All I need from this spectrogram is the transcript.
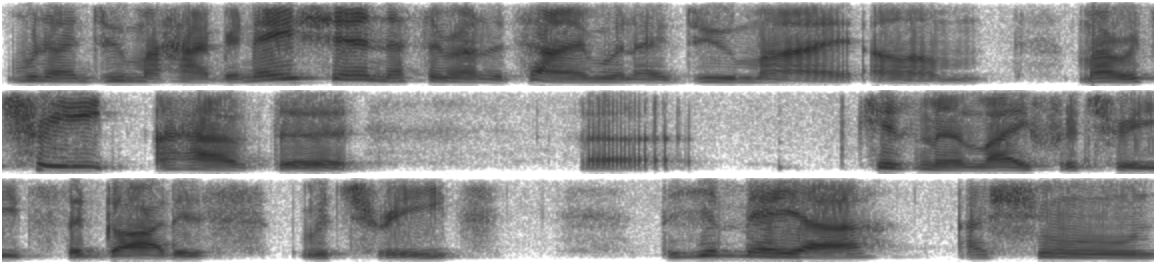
when I do my hibernation. That's around the time when I do my um my retreat. I have the uh Kismet Life retreats, the Goddess retreats, the Yemaya, Oshun,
